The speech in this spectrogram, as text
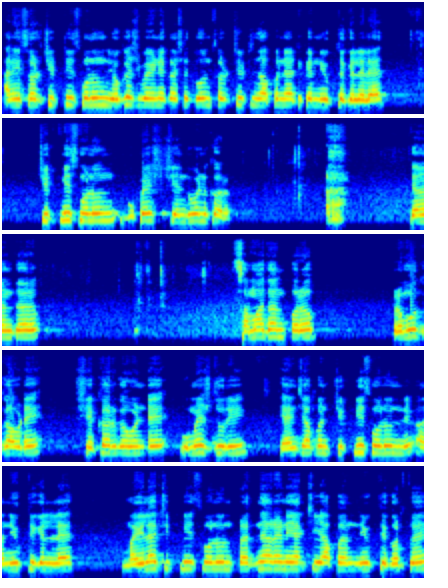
आणि सरचिटणीस म्हणून योगेश बेळणेकर असे दोन सरचिटणीस आपण या ठिकाणी नियुक्त केलेले आहेत. चिटणीस म्हणून भूपेश चेंदवणकर. त्यानंतर समाधान परब प्रमोद गावडे शेखर गवंडे उमेश धुरी यांची आपण चिटणीस म्हणून नियुक्ती केलेल्या आहेत. महिला चिटणीस म्हणून प्रज्ञा राणे यांची आपण नियुक्ती करतोय.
